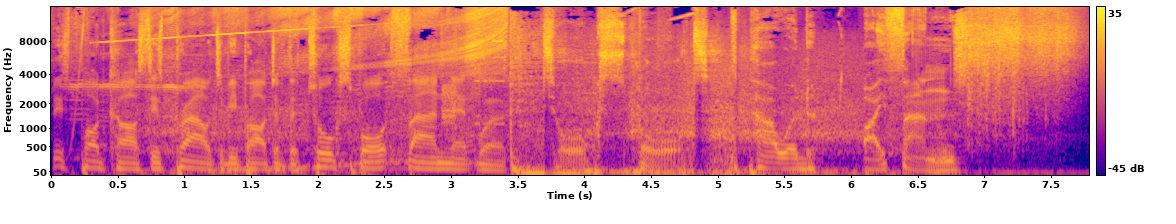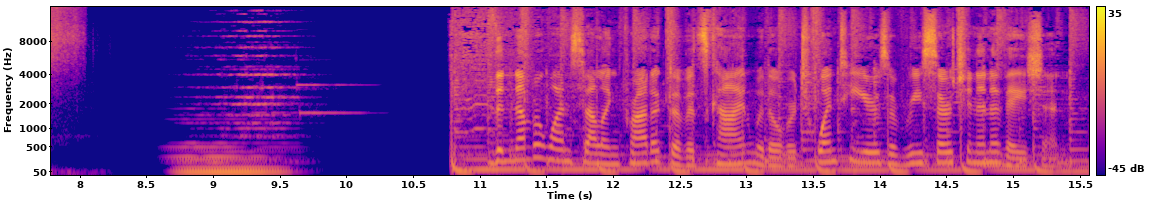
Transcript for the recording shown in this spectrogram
This podcast is proud to be part of the Talk Sport Fan Network. Talk Sport. Powered by fans. The number one selling product of its kind with over 20 years of research and innovation.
